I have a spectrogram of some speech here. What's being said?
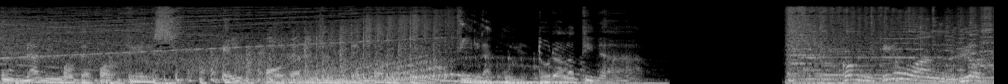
Unánimo Deportes, el poder del deporte y la cultura latina. Continúan los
